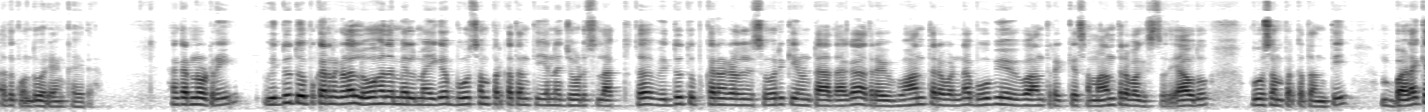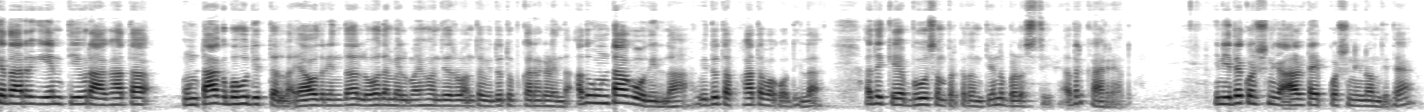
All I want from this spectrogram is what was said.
ಅದಕ್ಕೆ ಒಂದೂವರೆ ಅಂಕ ಇದೆ. ಹಾಗಾದ್ರೆ ನೋಡ್ರಿ, ವಿದ್ಯುತ್ ಉಪಕರಣಗಳ ಲೋಹದ ಮೇಲ್ಮೈಗೆ ಭೂ ಸಂಪರ್ಕ ತಂತಿಯನ್ನು ಜೋಡಿಸಲಾಗ್ತದೆ. ವಿದ್ಯುತ್ ಉಪಕರಣಗಳಲ್ಲಿ ಸೋರಿಕೆ ಉಂಟಾದಾಗ ಅದರ ವಿಭಾಂತರವನ್ನು ಭೂಮಿಯ ವಿಭಾಂತರಕ್ಕೆ ಸಮಾಂತರವಾಗಿಸ್ತದೆ. ಯಾವುದು? ಭೂ ಸಂಪರ್ಕ ತಂತಿ. ಬಳಕೆದಾರರಿಗೆ ಏನು ತೀವ್ರ ಆಘಾತ ಉಂಟಾಗಬಹುದಿತ್ತಲ್ಲ, ಯಾವುದರಿಂದ? ಲೋಹದ ಮೇಲ್ಮೈ ಹೊಂದಿರುವಂಥ ವಿದ್ಯುತ್ ಉಪಕರಣಗಳಿಂದ. ಅದು ಉಂಟಾಗುವುದಿಲ್ಲ, ವಿದ್ಯುತ್ ಅಪಘಾತವಾಗೋದಿಲ್ಲ ಅದಕ್ಕೆ ಭೂ ಸಂಪರ್ಕ ತಂತಿಯನ್ನು ಬಳಸ್ತೀವಿ. ಅದರ ಕಾರ್ಯ ಅದು. ಇನ್ನು ಇದೇ ಕ್ವಶನ್ಗೆ ಆರ್ ಟೈಪ್ ಕ್ವಶನ್ ಇನ್ನೊಂದಿದೆ.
